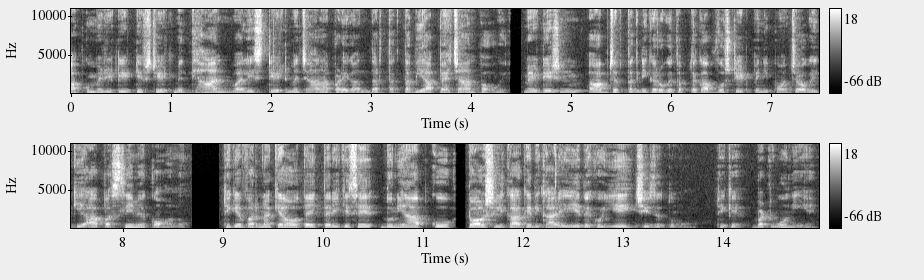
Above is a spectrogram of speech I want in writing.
आपको मेडिटेटिव स्टेट में, ध्यान वाली स्टेट में जाना पड़ेगा अंदर तक, तभी आप पहचान पाओगे। मेडिटेशन आप जब तक नहीं करोगे, तब तक आप वो स्टेट पे नहीं पहुँच जाओगे कि आप असली में कौन हो। ठीक है? वरना क्या होता है, एक तरीके से दुनिया आपको टॉर्च लिखा के दिखा रही है, ये देखो, ये चीज़ें तुम हो। ठीक है? बट वो नहीं है।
